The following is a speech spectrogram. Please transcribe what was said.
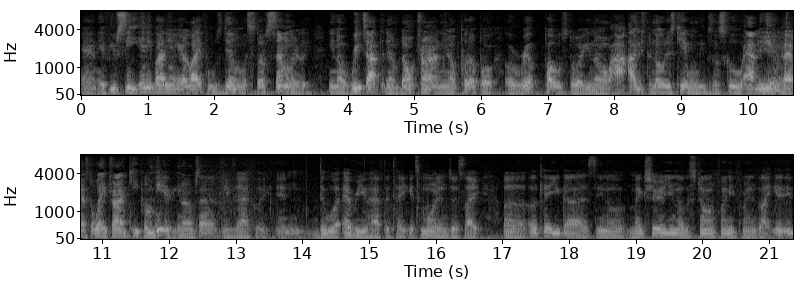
And if you see anybody in your life who's dealing with stuff similarly, you know, reach out to them. Don't try and you know put up a, a rip post or you know I, I used to know this kid when we was in school after he done Yeah. passed away. Try and keep him here. You know what I'm saying? Exactly, and do whatever you have to take. It's more than just like uh, okay, you guys, you know, make sure you know the strong, funny friends. Like it, it,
